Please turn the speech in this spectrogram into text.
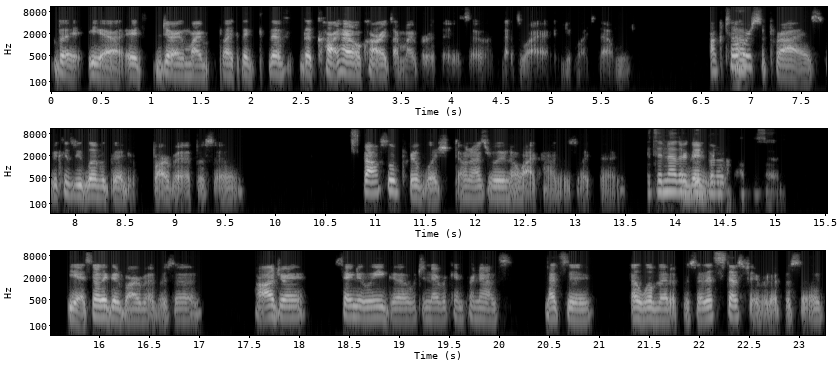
But yeah, it's during my like the the the card title cards on my birthday, so that's why I do watch that one. Oh. October Oh, Surprise because we love a good Barba episode. Spousal Privilege. Don't I really know why of like that. it's another And good then Barbie episode. yeah, it's another good Barba episode. Padre, Ego, which I never can pronounce. That's it. I love that episode. That's Steph's favorite episode.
